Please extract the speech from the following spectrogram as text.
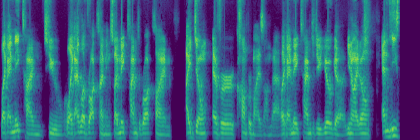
like I make time to, like, I love rock climbing. So I make time to rock climb. I don't ever compromise on that. Like I make time to do yoga. You know, I don't, and these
